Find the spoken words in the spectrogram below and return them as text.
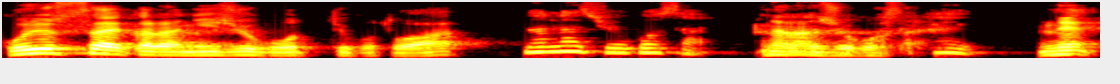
う。50歳から25っていうことは？75歳。75歳。はい、ね。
